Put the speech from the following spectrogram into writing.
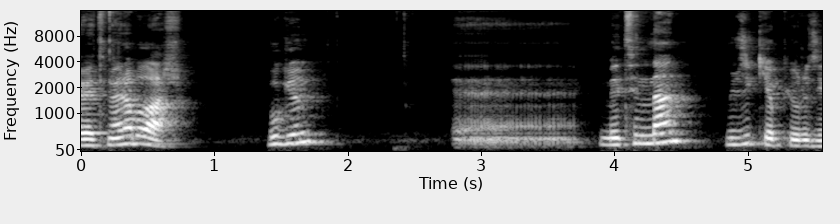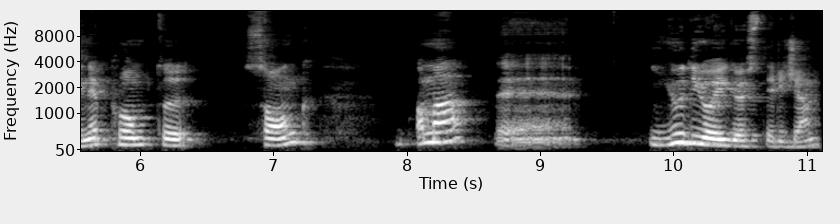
Evet merhabalar. Bugün eee, metinden müzik yapıyoruz yine. Prompt song. Ama eee Udio'yu göstereceğim.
